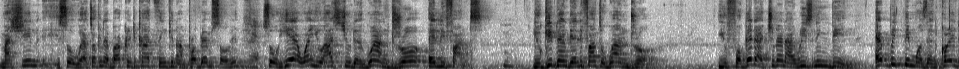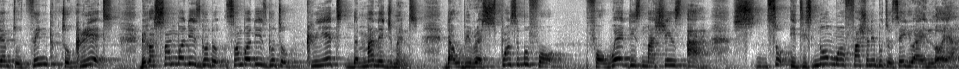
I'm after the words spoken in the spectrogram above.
Machine, so we are talking about critical thinking and problem solving. Yeah. So here, when you ask children, go and draw elephant, hmm. you give them the elephant to go and draw you forget that children are reasoning beings. Everything must encourage them to think, to create. Because somebody is going to somebody is going to create the management that will be responsible for for where these machines are. So it is no more fashionable to say you are a lawyer.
